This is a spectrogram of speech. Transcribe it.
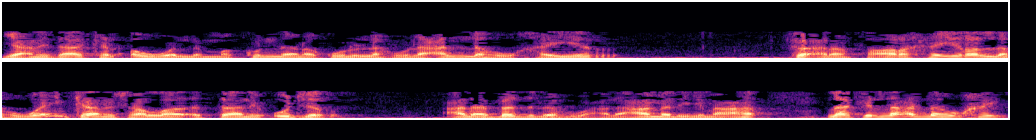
يعني ذاك الأول لما كنا نقول له لعله خير فعلا صار خيرا له. وإن كان إن شاء الله الثاني أجر على بذله وعلى عمله معها لكن لعله خير.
